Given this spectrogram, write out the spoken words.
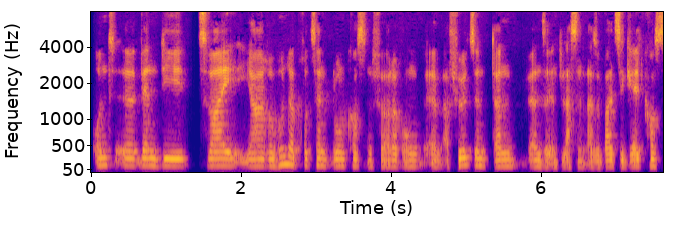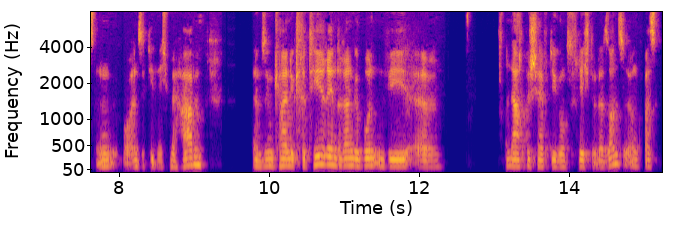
Und äh, wenn die zwei Jahre 100% Lohnkostenförderung äh, erfüllt sind, dann werden sie entlassen. Also sobald sie Geld kosten, wollen sie die nicht mehr haben. Dann sind keine Kriterien dran gebunden wie äh, Nachbeschäftigungspflicht oder sonst irgendwas.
